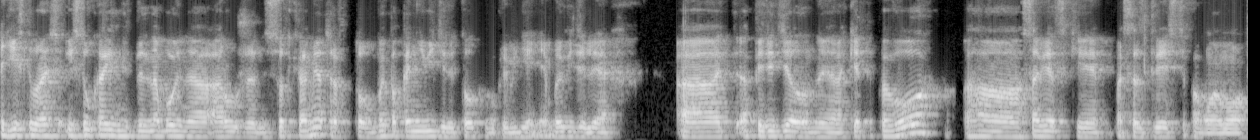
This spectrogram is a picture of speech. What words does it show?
если если у Украины есть дальнобойное оружие на 700 километров, то мы пока не видели толкового применения. Мы видели э, переделанные ракеты ПВО, э, советские СС-200, по-моему,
